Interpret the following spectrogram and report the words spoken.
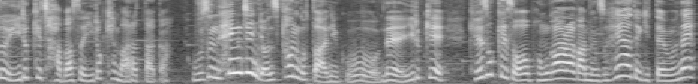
또 이렇게 잡아서 이렇게 말았다가 무슨 행진 연습하는 것도 아니고 네 이렇게 계속해서 번갈아 가면서 해야 되기 때문에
